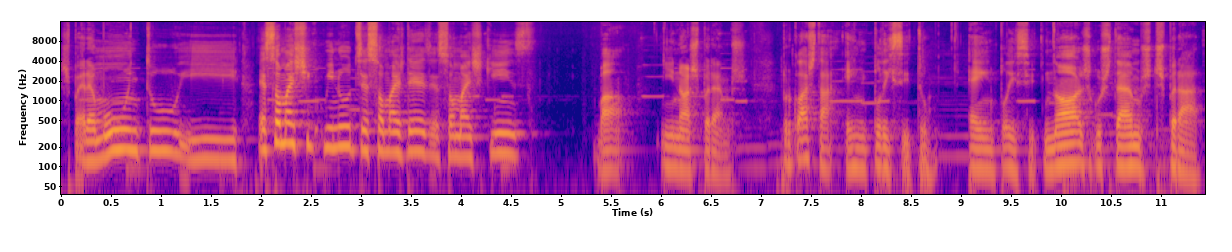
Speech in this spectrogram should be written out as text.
Espera muito e é só mais 5 minutos, é só mais 10, é só mais 15. Bom, e nós esperamos. Porque lá está, é implícito é implícito. Nós gostamos de esperar.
